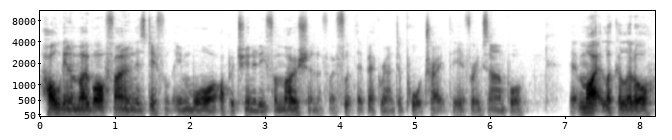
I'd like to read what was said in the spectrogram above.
holding a mobile phone. There's definitely more opportunity for motion. If I flip that back around to portrait there, for example, it might look a little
